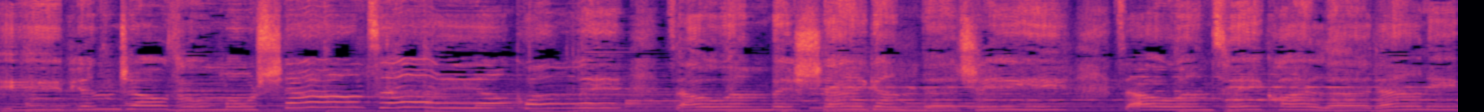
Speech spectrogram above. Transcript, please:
一片叫做梦想的阳光里。早晚，被晒干的记忆。早晚，最快乐的你。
